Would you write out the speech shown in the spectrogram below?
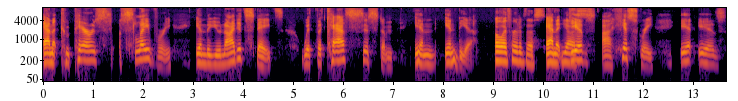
and it compares slavery in the United States with the caste system in India. Oh, I've heard of this. And it yes. gives a history. It is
